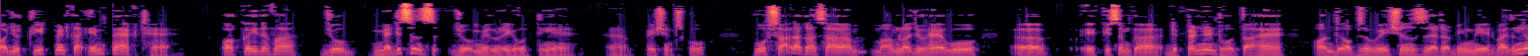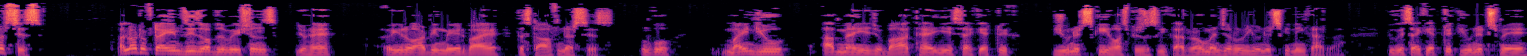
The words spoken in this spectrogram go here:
اور جو ٹریٹمنٹ کا امپیکٹ ہے اور کئی دفعہ جو میڈیسنس جو مل رہی ہوتی ہیں پیشنٹس کو وہ سارا کا سارا معاملہ جو ہے وہ ایک قسم کا ڈپینڈنٹ ہوتا ہے on the that are being made by the nurses a lot of these observation جو ہے you know are being made by the staff nurses ان کو مائنڈ یو اب میں یہ جو بات ہے یہ سائکیٹرک یونٹس کی ہاسپٹلس کی کر رہا ہوں میں جنرل یونٹس کی نہیں کر رہا کیونکہ سائکیٹرک یونٹس میں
